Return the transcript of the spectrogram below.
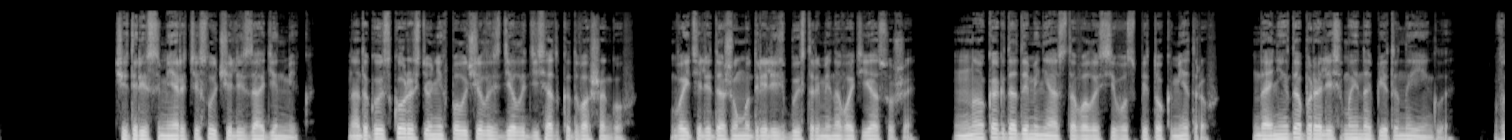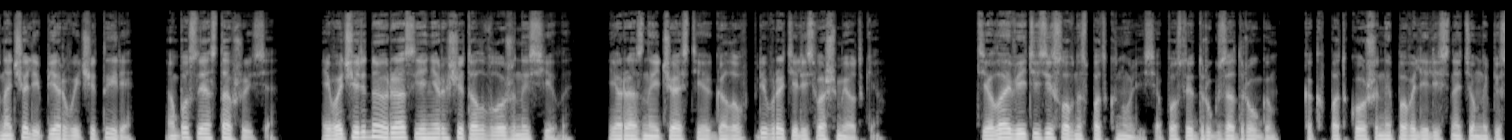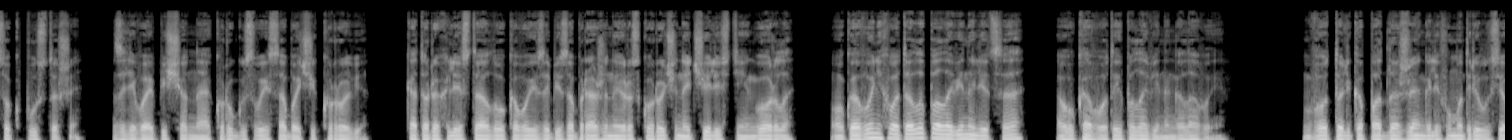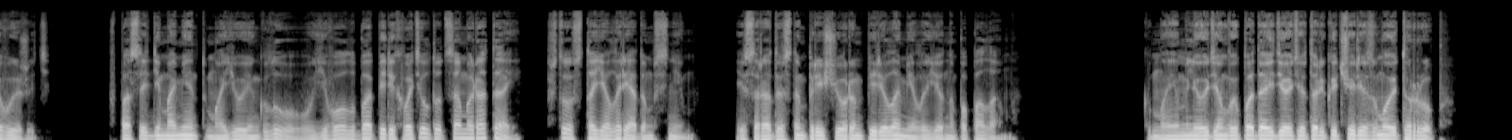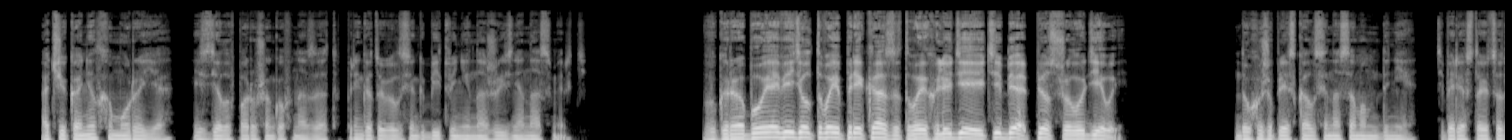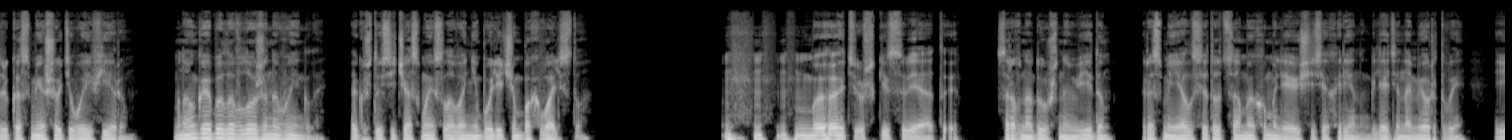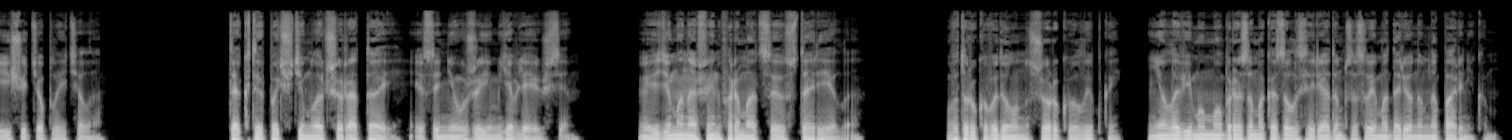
Четыре смерти случились за один миг. На такой скорости у них получилось сделать десятка-два шагов. Воители даже умудрились быстро миновать Ясуши. Но когда до меня оставалось всего с пяток метров, до них добрались мои напитанные иглы. Вначале первые четыре, а после оставшиеся. И в очередной раз я не рассчитал вложенной силы, и разные части их голов превратились в ошметки. Тела Витязи словно споткнулись, а после друг за другом, как подкошенные, повалились на темный песок пустоши, заливая песчаную округу своей собачьей крови, которых листало у кого из обезображенной и раскуроченной челюсти и горла, у кого не хватало половины лица, а у кого-то и половины головы. Вот только падла Женгалев умудрился выжить. В последний момент мою иглу у его лба перехватил тот самый ротай, что стоял рядом с ним, и с радостным прищуром переломил ее напополам. «К моим людям вы подойдете только через мой труп», — очеканил хмуро я и, сделав пару шагов назад, приготовился к битве не на жизнь, а на смерть. «В гробу я видел твои приказы, твоих людей и тебя, пес шелудивый!» Дух уже плескался на самом дне, теперь остается только смешивать его эфиром. Многое было вложено в иглы, так что сейчас мои слова не более чем бахвальство. «Батюшки святы!» С равнодушным видом рассмеялся тот самый ухмыляющийся хрен, глядя на мертвые и еще теплые тела. «Так ты почти младший ротай, если не уже им являешься. Видимо, наша информация устарела. Вдруг выдал он с широкой улыбкой, неуловимым образом оказался рядом со своим одаренным напарником.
